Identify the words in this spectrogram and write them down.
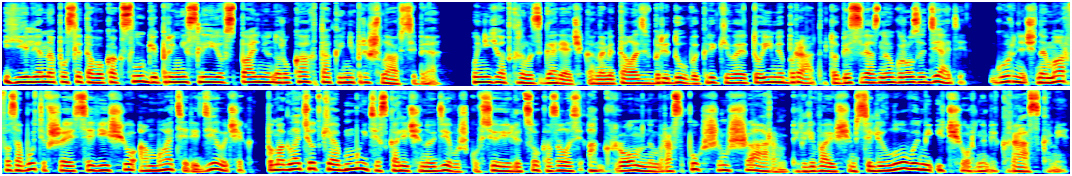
Елена после того, как слуги принесли ее в спальню на руках, так и не пришла в себя. У нее открылась горячка, она металась в бреду, выкрикивая то имя брата, то бессвязные угрозы дяди. Горничная Марфа, заботившаяся еще о матери девочек, помогла тетке обмыть искалеченную девушку. Все ее лицо казалось огромным, распухшим шаром, переливающимся лиловыми и черными красками.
